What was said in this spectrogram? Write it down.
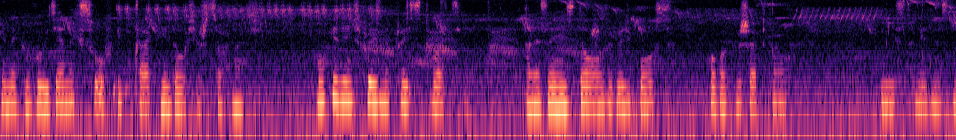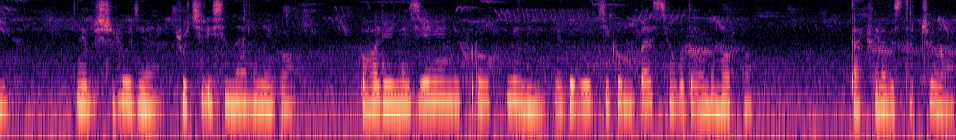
Jednak wypowiedzianych słów i tak nie dało się już cofnąć. Mógł jedynie spróbować naprawić sytuację, ale zanim zdołał zabrać głos, chłopak wyszeptał. Jestem jeden z nich. Najbliżsi ludzie rzucili się na Eleniego. Powalili na ziemię i nie uruchomili, jakby był dziką bestią gotowaną do mordu. Ta chwila wystarczyła,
